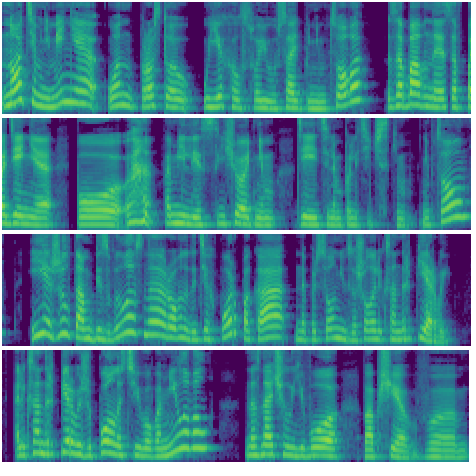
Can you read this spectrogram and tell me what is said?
Но, тем не менее, он просто уехал в свою усадьбу Немцова. Забавное совпадение по фамилии с еще одним деятелем политическим Немцовым. И жил там безвылазно ровно до тех пор, пока на престол не взошел Александр I. Александр I же полностью его помиловал, назначил его вообще в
